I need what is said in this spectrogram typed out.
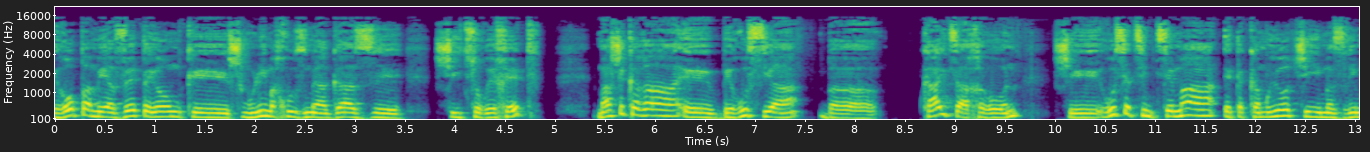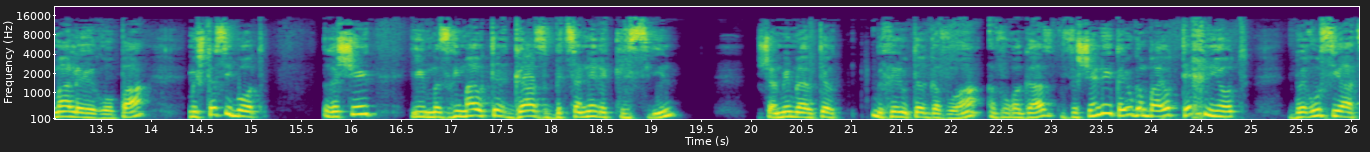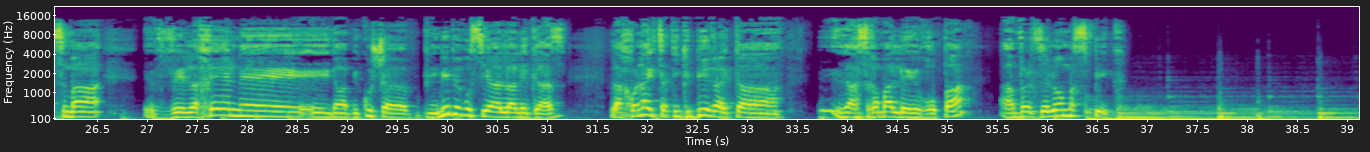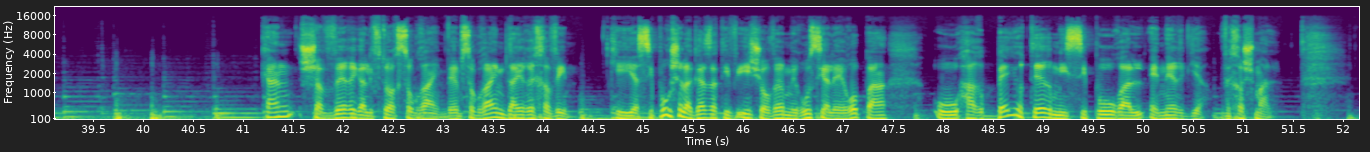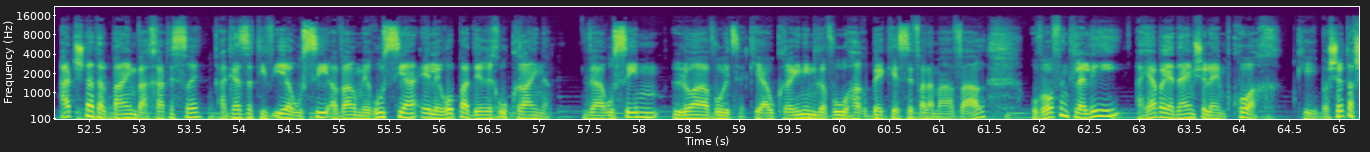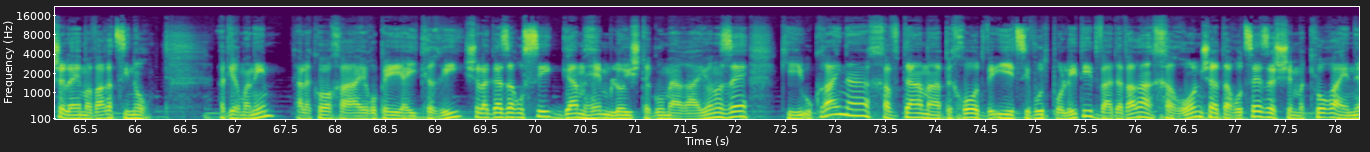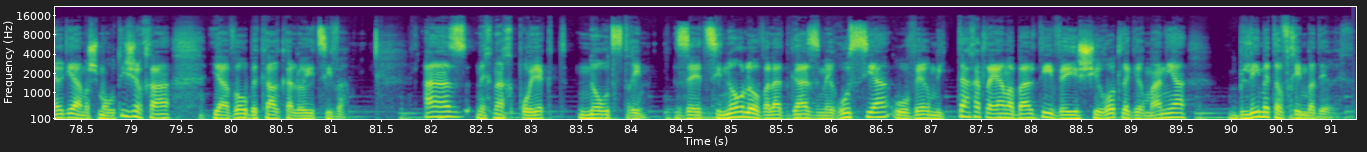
אירופה מייבאת היום כ-80% מהגז אה, שהיא צורכת. מה שקרה אה, ברוסיה בקיץ האחרון, שרוסיה צמצמה את הכמויות שהיא מזרימה לאירופה, משתי סיבות. ראשית, היא מזרימה יותר גז בצנרת לסין, משלמים לה יותר, מחיר יותר גבוה עבור הגז, ושנית, היו גם בעיות טכניות ברוסיה עצמה, ולכן אה, גם הביקוש הפנימי ברוסיה עלה לגז. לאחרונה היא קצת הגבירה את ההזרמה לאירופה, אבל זה לא מספיק. כאן שווה רגע לפתוח סוגריים, והם סוגריים די רחבים. כי הסיפור של הגז הטבעי שעובר מרוסיה לאירופה הוא הרבה יותר מסיפור על אנרגיה וחשמל. עד שנת 2011, הגז הטבעי הרוסי עבר מרוסיה אל אירופה דרך אוקראינה. והרוסים לא אהבו את זה, כי האוקראינים גבו הרבה כסף על המעבר, ובאופן כללי היה בידיים שלהם כוח, כי בשטח שלהם עבר הצינור. הגרמנים, הלקוח האירופאי העיקרי של הגז הרוסי, גם הם לא השתגעו מהרעיון הזה, כי אוקראינה חוותה מהפכות ואי יציבות פוליטית, והדבר האחרון שאתה רוצה זה שמקור האנרגיה המשמעותי שלך יעבור בקרקע לא יציבה. אז נחנך פרויקט נורדסטרים. זה צינור להובלת גז מרוסיה, הוא עובר מתחת לים הבלטי וישירות לגרמניה, בלי מתווכים בדרך.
